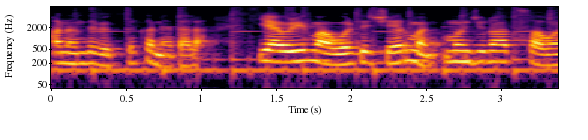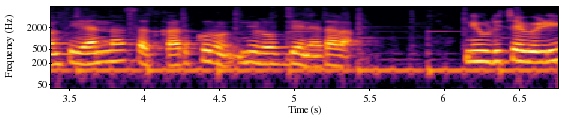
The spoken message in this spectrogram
आनंद व्यक्त करण्यात आला. यावेळी मावळते चेअरमन मंजुनाथ सावंत यांना सत्कार करून निरोप देण्यात आला. निवडीच्या वेळी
